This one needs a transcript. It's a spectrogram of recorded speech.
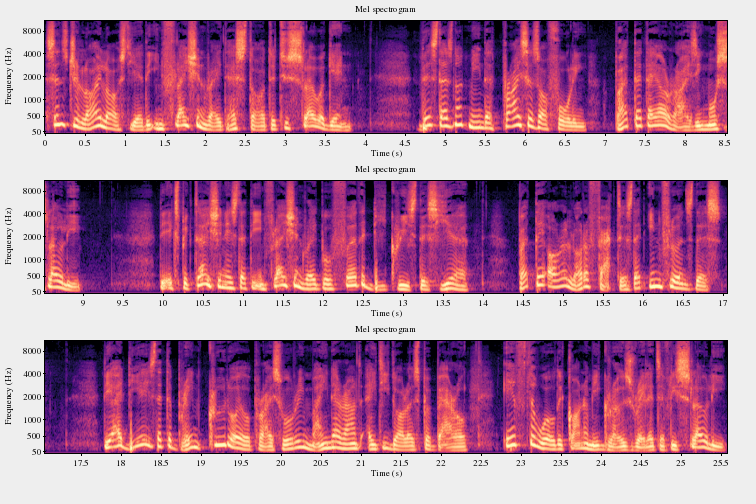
Since July last year, the inflation rate has started to slow again. This does not mean that prices are falling, but that they are rising more slowly. The expectation is that the inflation rate will further decrease this year, but there are a lot of factors that influence this. The idea is that the Brent crude oil price will remain around $80 per barrel if the world economy grows relatively slowly.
